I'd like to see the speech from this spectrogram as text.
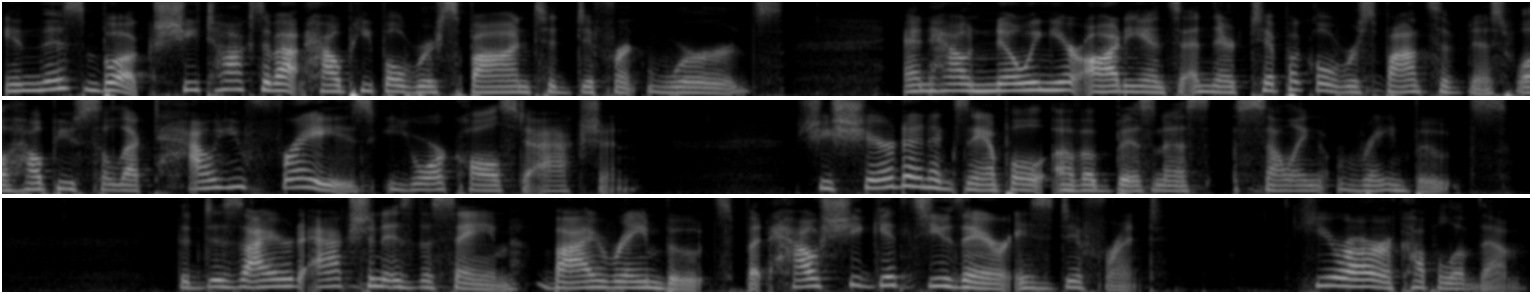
In this book, she talks about how people respond to different words and how knowing your audience and their typical responsiveness will help you select how you phrase your calls to action. She shared an example of a business selling rain boots. The desired action is the same buy rain boots, but how she gets you there is different. Here are a couple of them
